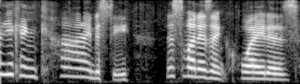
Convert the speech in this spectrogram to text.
You can kind of see. This one isn't quite as,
